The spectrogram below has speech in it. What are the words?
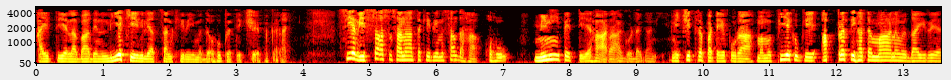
අයිතිය ලබා දෙන ලියකියවිලි අත්සන් කිරීමද ඔහු ප්‍රතික්ෂේප කරයි. සිය විශ්වාස සනාත කිරීම සඳහා ඔහු මිනි පෙට්ටිය හාරා ගොඩ ගනී. මේ චිත්‍රපටය පුරා මම පියෙකුගේ අප්‍රතිහත මානව ධෛර්යය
